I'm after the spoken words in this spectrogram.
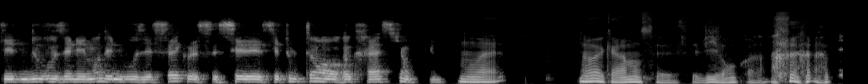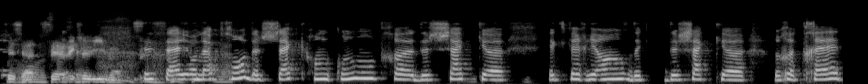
des, nouveaux éléments, des nouveaux essais, que c'est tout le temps en recréation. Ouais, Ouais, carrément, c'est vivant, quoi. c'est ça, c'est avec le vivant. C'est ça, et on apprend de chaque rencontre, de chaque euh, expérience, de, de, chaque euh, retraite,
